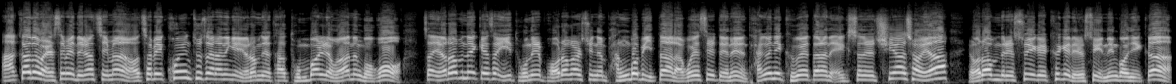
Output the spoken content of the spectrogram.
아까도 말씀을 드렸지만 어차피 코인 투자라는 게 여러분들 다 돈 벌려고 하는 거고 자 여러분들께서 이 돈을 벌어갈 수 있는 방법이 있다라고 했을 때는 당연히 그거에 따른 액션을 취하셔야 여러분들의 수익을 크게 낼 수 있는 거니까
